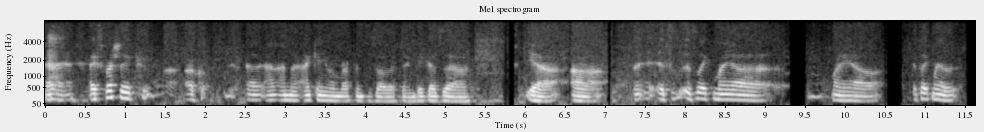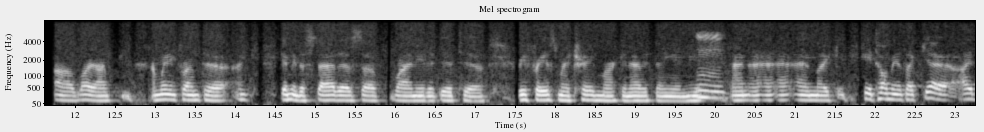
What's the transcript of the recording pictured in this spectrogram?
and especially uh, uh, not, I can't even reference this other thing because uh, yeah, uh, it's it's like my uh, my uh, it's like my uh, lawyer. I'm I'm waiting for him to give me the status of what I need to do to rephrase my trademark and everything. And he, Mm. and, and, and like he told me, it's like yeah, I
